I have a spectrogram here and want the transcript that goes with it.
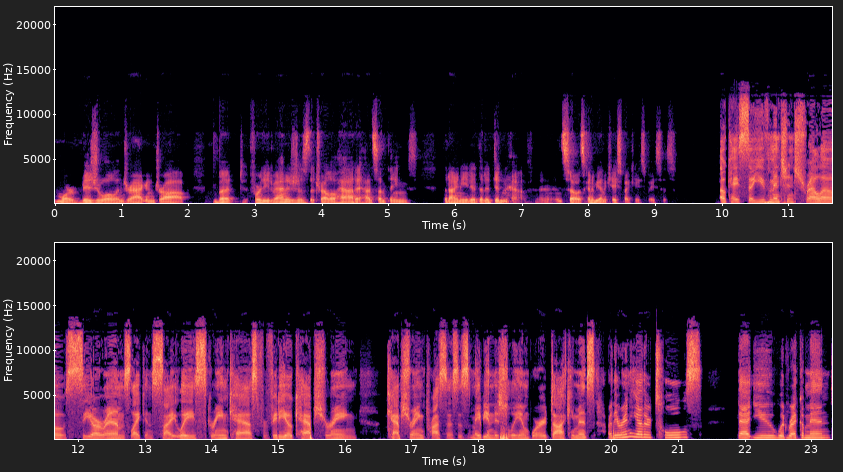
more visual and drag and drop, but for the advantages that Trello had, it had some things that I needed that it didn't have, and so it's going to be on a case by case basis. Okay, so you've mentioned Trello, CRMs like Insightly, Screencast for video capturing, capturing processes, maybe initially in Word documents. Are there any other tools that you would recommend?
